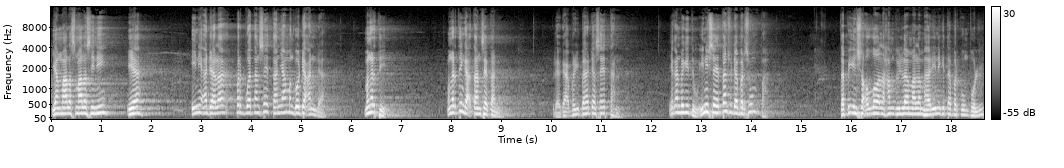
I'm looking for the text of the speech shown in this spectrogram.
yang malas-malas ini ya ini adalah perbuatan setan yang menggoda anda mengerti mengerti nggak tan setan Udah gak beribadah setan. Ya kan begitu. Ini setan sudah bersumpah. Tapi insya Allah Alhamdulillah malam hari ini kita berkumpul.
